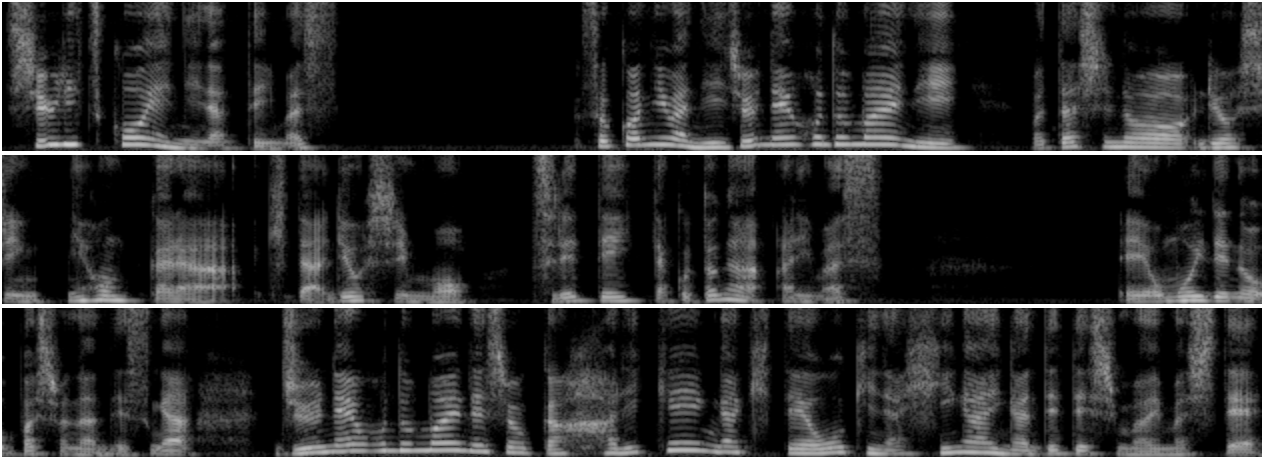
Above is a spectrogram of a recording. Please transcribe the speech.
州立公園になっています。そこには20年ほど前に私の両親、日本から来た両親も連れて行ったことがあります。えー、思い出の場所なんですが、10年ほど前でしょうか、ハリケーンが来て大きな被害が出てしまいまして、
